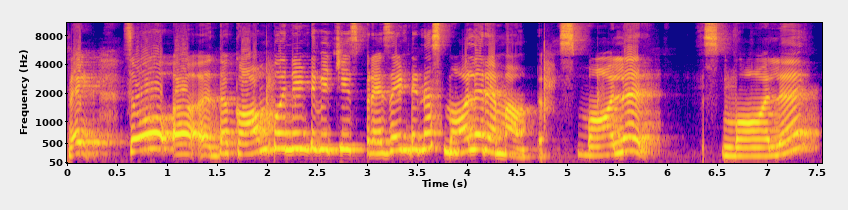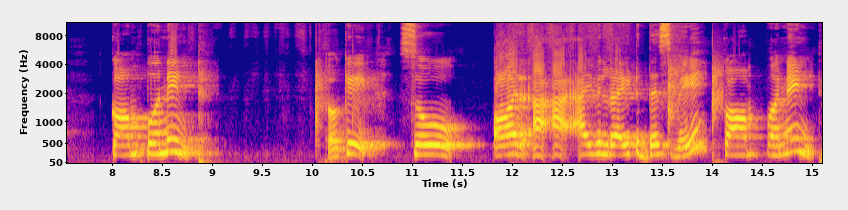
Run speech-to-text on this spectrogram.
Right? So uh, the component which is present in a smaller amount smaller smaller component. Okay? So or I, I will write this way component.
